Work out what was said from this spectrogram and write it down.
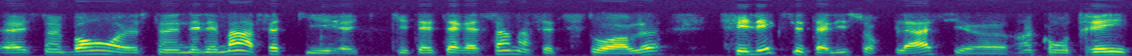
Euh, c'est un bon, euh, c'est un élément en fait qui est, qui est intéressant dans cette histoire-là. Félix est allé sur place, il a rencontré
